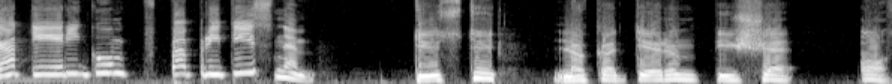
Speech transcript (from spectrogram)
Kateri gumb pa pritisnem? Tisti, na katerem piše OF.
